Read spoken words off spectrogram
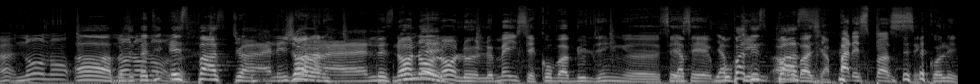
Hein, non, non. Ah, Non, parce que non, t'as non, dit espace, tu vois. Les gens, Non, non, euh, Non, non, tomber. non, le, le mail c'est Koba Building, euh, Y c'est a- pas d'espace. Il n'y a pas d'espace, c'est collé.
